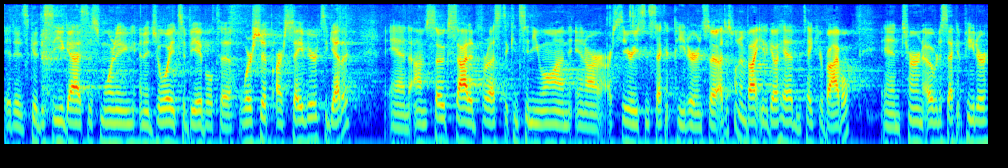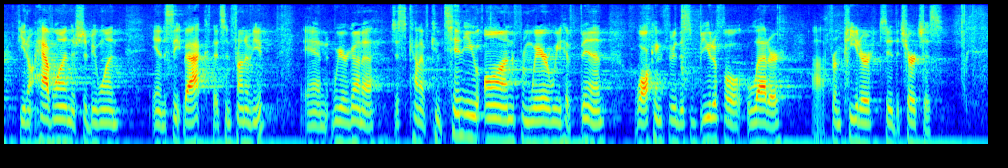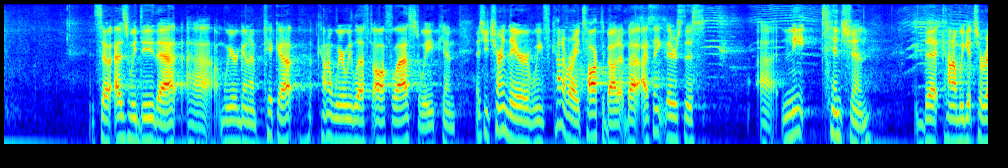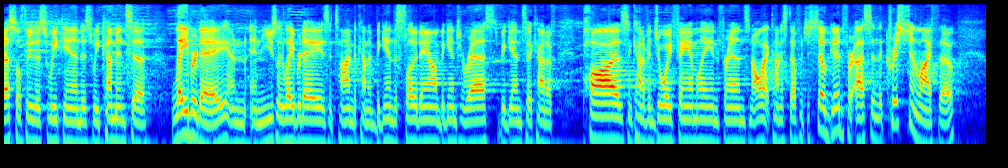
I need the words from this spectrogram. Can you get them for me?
It is good to see you guys this morning and a joy to be able to worship our Savior together. And I'm so excited for us to continue on in our, our series in 2 Peter. And so I just want to invite you to go ahead and take your Bible and turn over to 2 Peter. If you don't have one, there should be one in the seat back that's in front of you. And we're going to just kind of continue on from where we have been, walking through this beautiful letter uh, from Peter to the churches. So, as we do that, uh, we are going to pick up kind of where we left off last week. And as you turn there, we've kind of already talked about it, but I think there's this uh, neat tension that kind of we get to wrestle through this weekend as we come into Labor Day. And, and usually, Labor Day is a time to kind of begin to slow down, begin to rest, begin to kind of pause and kind of enjoy family and friends and all that kind of stuff, which is so good for us. In the Christian life, though,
